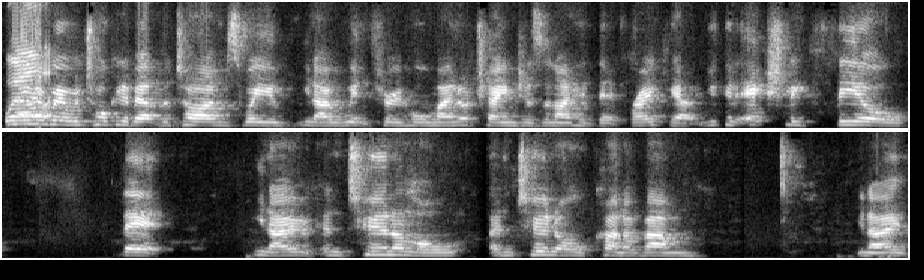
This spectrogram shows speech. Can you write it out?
Well, we were talking about the times where you, you know went through hormonal changes and I had that breakout. You could actually feel that, you know, internal internal kind of um, you know,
